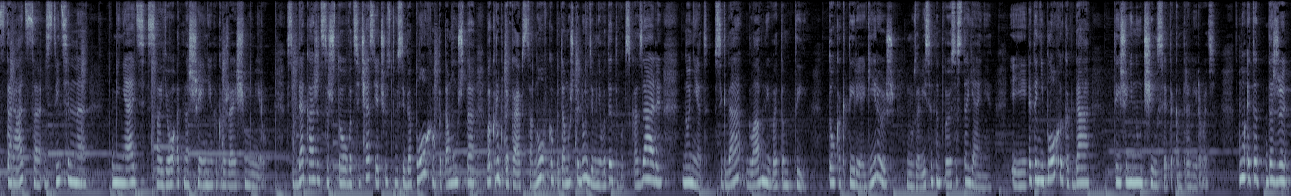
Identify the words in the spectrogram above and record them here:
стараться действительно менять свое отношение к окружающему миру. Всегда кажется, что вот сейчас я чувствую себя плохо, потому что вокруг такая обстановка, потому что люди мне вот это вот сказали. Но нет, всегда главный в этом ты. То, как ты реагируешь, ну, зависит на твое состояние. И это неплохо, когда ты еще не научился это контролировать. Но это даже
